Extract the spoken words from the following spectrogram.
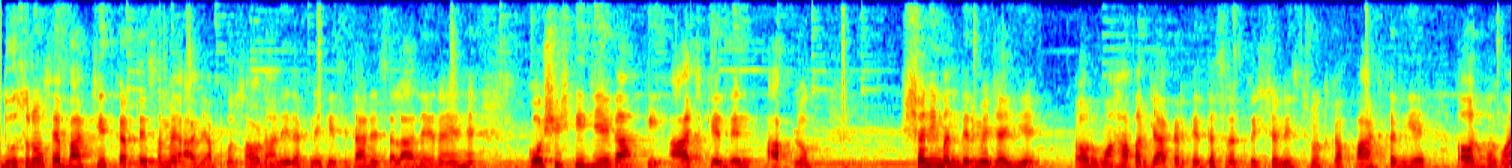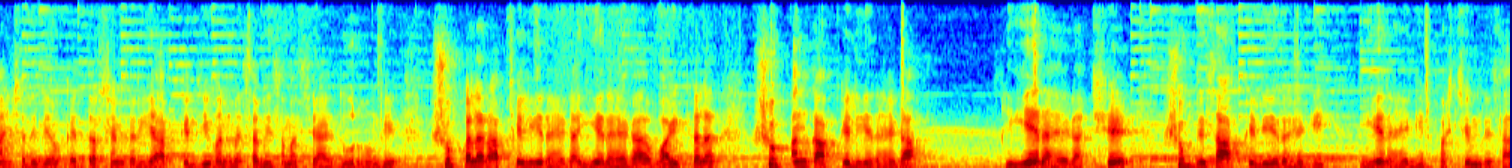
दूसरों से बातचीत करते समय आज आपको सावधानी रखने की सितारे सलाह दे रहे हैं। कोशिश कीजिएगा कि आज के दिन आप लोग शनि मंदिर में जाइए और वहाँ पर जा करके दशरथ के शनि स्त्रोत का पाठ करिए और भगवान शनिदेव के दर्शन करिए। आपके जीवन में सभी समस्याएँ दूर होंगी। शुभ कलर आपके लिए रहेगा, ये रहेगा व्हाइट कलर। शुभ अंक आपके लिए रहेगा, ये रहेगा छः शुभ दिशा आपके लिए रहेगी, ये रहेगी पश्चिम दिशा।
